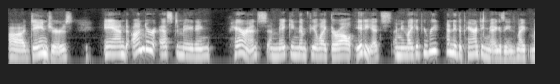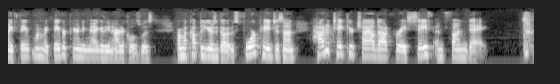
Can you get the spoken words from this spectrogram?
uh, dangers and underestimating parents and making them feel like they're all idiots. I mean, like if you read any of the parenting magazines, my, my favorite, one of my favorite parenting magazine articles was from a couple of years ago. It was four pages on how to take your child out for a safe and fun day.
